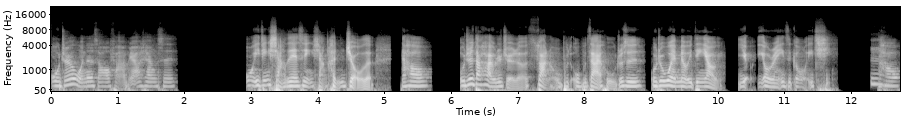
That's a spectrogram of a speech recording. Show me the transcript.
我觉得我那时候反而比较像是我已经想这件事情想很久了，然后我觉得到后来我就觉得算了，我不我不在乎，就是我觉得我也没有一定要有有人一直跟我一起。然后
